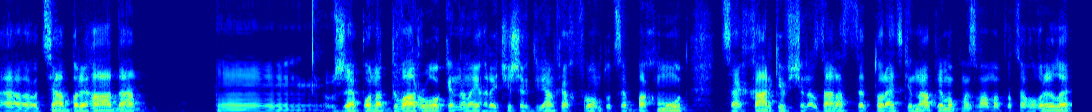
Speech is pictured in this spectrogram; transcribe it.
Е, Ця бригада вже понад два роки на найгарячіших ділянках фронту. Це Бахмут, це Харківщина. Зараз це турецький напрямок. Ми з вами про це говорили.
